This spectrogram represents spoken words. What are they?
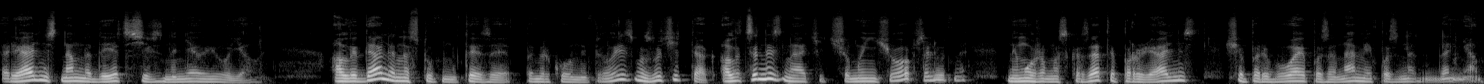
реальність нам надається через знання і уявлення. Але далі наступна теза поміркованого епістемологізму звучить так. Але це не значить, що ми нічого абсолютно не можемо сказати про реальність, що перебуває поза нами і поза знанням.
